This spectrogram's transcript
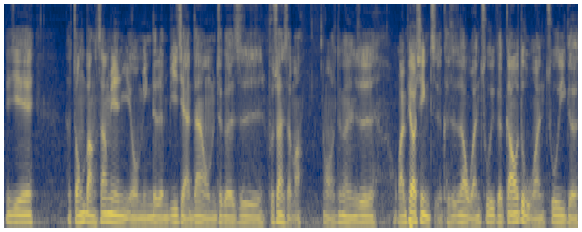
那些。总榜上面有名的人比起来，当然我们这个是不算什么哦，这个人是玩票性质，可是要玩出一个高度，玩出一个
